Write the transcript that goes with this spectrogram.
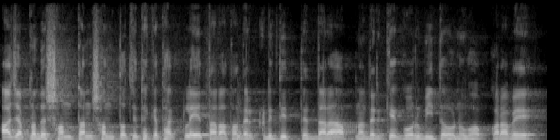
আজ আপনাদের সন্তান সন্ততি থেকে থাকলে তারা তাদের কৃতিত্বের দ্বারা আপনাদেরকে গর্বিত অনুভব করাবে।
